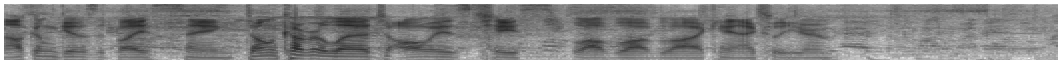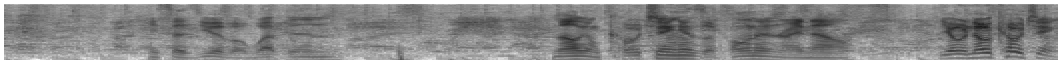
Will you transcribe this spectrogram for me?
Malcolm gives advice saying, don't cover ledge, always chase, blah, blah, blah. I can't actually hear him. He says, you have a weapon. Malcolm coaching his opponent right now. Yo, no coaching.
